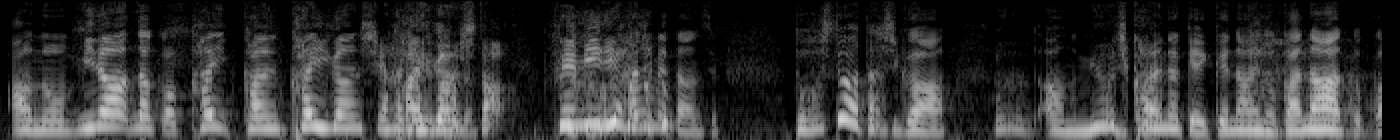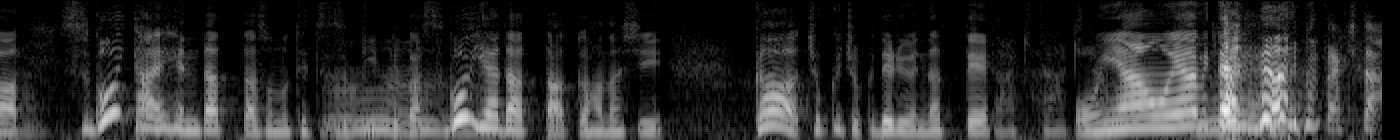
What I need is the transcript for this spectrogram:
あのみんななんか開開開眼し始めた。フェミリー始めたんですよ。どうして私があの名字変えなきゃいけないのかなとかすごい大変だったその手続きとかすごい嫌だったという話がちょくちょく出るようになっておやんおやみたいな。来た来た。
